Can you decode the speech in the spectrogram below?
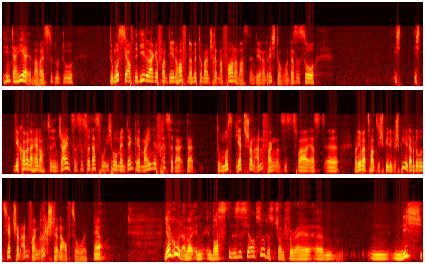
hinterher immer, weißt du, du, du, du musst ja auf eine Niederlage von denen hoffen, damit du mal einen Schritt nach vorne machst in deren Richtung. Und das ist so, ich, ich, wir kommen nachher noch zu den Giants, das ist so das, wo ich im Moment denke, meine Fresse, da, da, du musst jetzt schon anfangen, es ist zwar erst äh, noch nicht mal 20 Spiele gespielt, aber du musst jetzt schon anfangen, Rückstände aufzuholen. Ja. Ja, gut, aber in, in Boston ist es ja auch so, dass John Farrell ähm, nicht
